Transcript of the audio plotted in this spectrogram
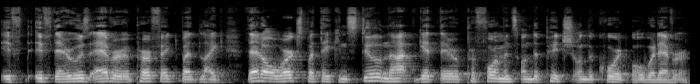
If if there was ever a perfect, but like that all works, but they can still not get their performance on the pitch, on the court, or whatever.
